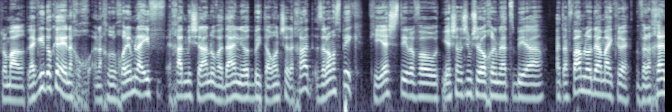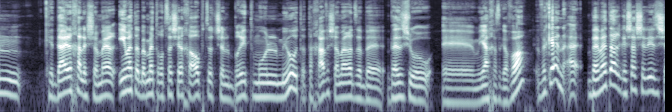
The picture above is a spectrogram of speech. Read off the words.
כלומר, להגיד, אוקיי, אנחנו, אנחנו יכולים להעיף אחד משלנו ועדיין להיות ביתרון של אחד, זה לא מספיק. כי יש סטיל הווט, יש אנשים שלא יכולים להצביע, אתה אף פעם לא יודע מה יקרה. ולכן, כדאי לך לשמר, אם אתה באמת רוצה שיהיה לך אופציות של ברית מול מיעוט, אתה חייב לשמר את זה באיזשהו אה, יחס גבוה. וכן, אה, באמת ההרגשה שלי זה ש,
